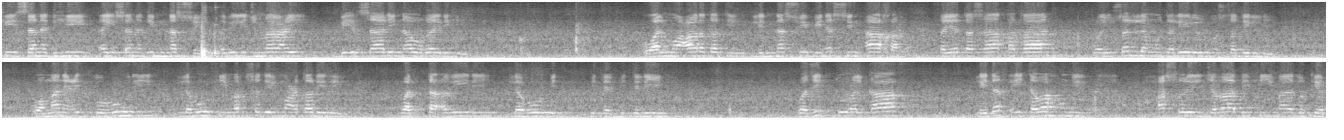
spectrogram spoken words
في سنده أي سند النص بالإجماع بإرسال أو غيره. والمعارضة للنص بنص آخر فيتساقطان ويسلم دليل المستدل ومنع الظهور له في مقصد المعترض والتأويل له بدليل. وزدت الكاف لدفع توهم حصر الجواب فيما ذكر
